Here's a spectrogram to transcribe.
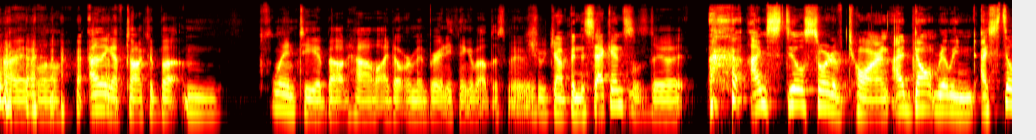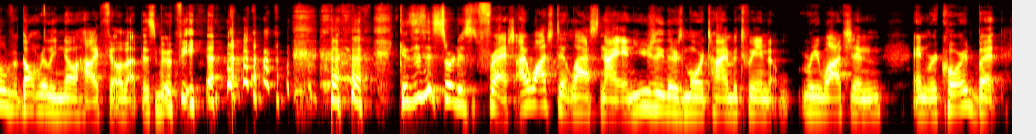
All right, well, I think I've talked about mm, plenty about how I don't remember anything about this movie. Should we jump into seconds? Let's do it. I'm still sort of torn. I don't really, I still don't really know how I feel about this movie. Because this is sort of fresh. I watched it last night, and usually there's more time between rewatch and, and record, but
